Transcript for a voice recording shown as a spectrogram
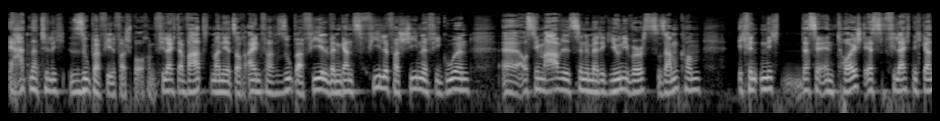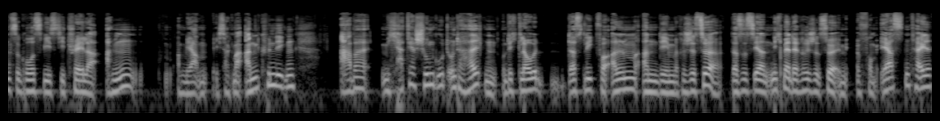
er hat natürlich super viel versprochen. Vielleicht erwartet man jetzt auch einfach super viel, wenn ganz viele verschiedene Figuren äh, aus dem Marvel Cinematic Universe zusammenkommen ich finde nicht, dass er enttäuscht. Er ist vielleicht nicht ganz so groß, wie es die Trailer an, ja, ich sag mal, ankündigen. Aber mich hat er schon gut unterhalten. Und ich glaube, das liegt vor allem an dem Regisseur. Das ist ja nicht mehr der Regisseur im, vom ersten Teil,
